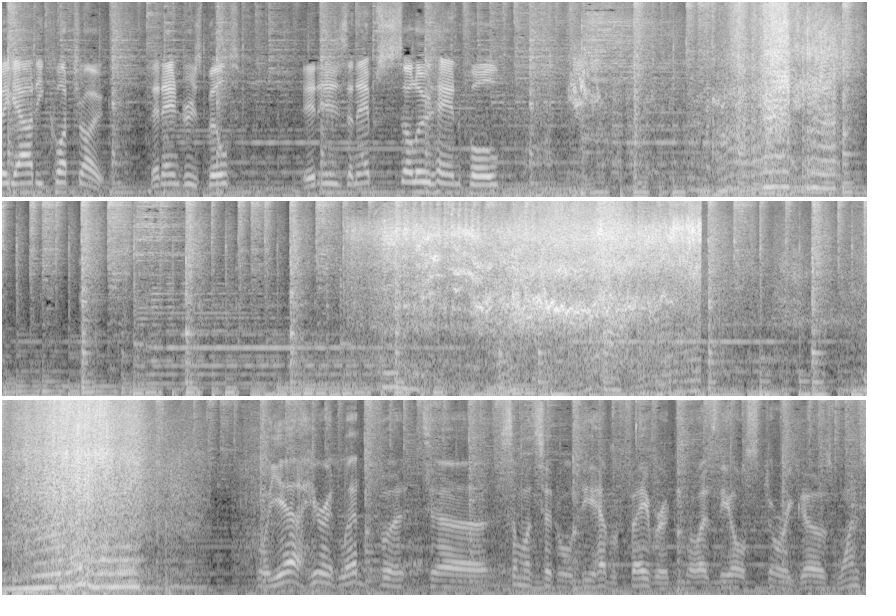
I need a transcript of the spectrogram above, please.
Big Audi Quattro that Andrew's built. It is an absolute handful. Yeah, here at Leadfoot, uh, someone said, well, do you have a favorite? Well, as the old story goes, one's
